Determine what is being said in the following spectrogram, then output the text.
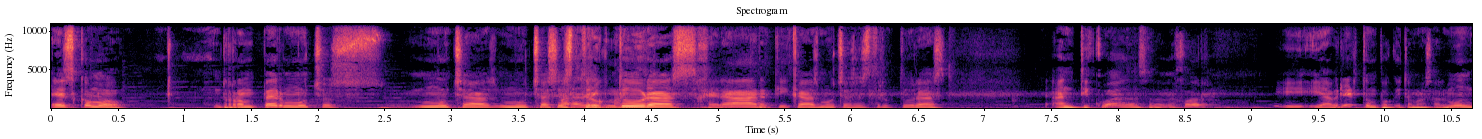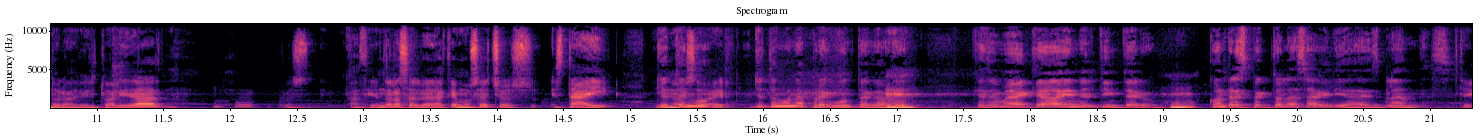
es como romper muchos, muchas, muchas estructuras jerárquicas, muchas estructuras anticuadas a lo mejor y, abrirte un poquito más al mundo. La virtualidad, pues haciendo la salvedad que hemos hecho, está ahí. Y yo, no tengo, se va a ir. yo tengo una pregunta, Gabriel, que se me había quedado ahí en el tintero, con respecto a las habilidades blandas. Sí.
